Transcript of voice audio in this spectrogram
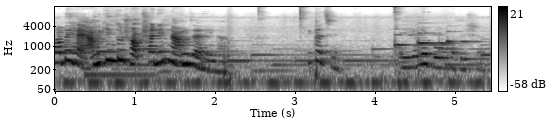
তবে হ্যাঁ আমি কিন্তু সব শাড়ির নাম জানি না। ঠিক আছে? এই গেল বউ হাতের শাড়ি।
